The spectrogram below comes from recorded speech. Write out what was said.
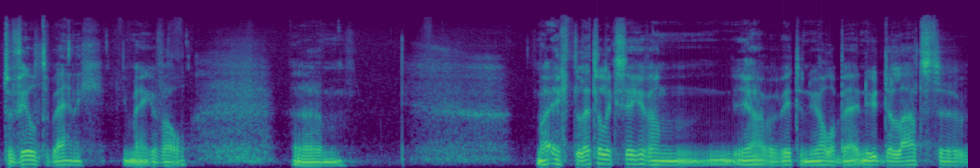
te veel te weinig in mijn geval. Ehm, maar echt letterlijk zeggen van, ja, we weten nu allebei, nu de laatste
